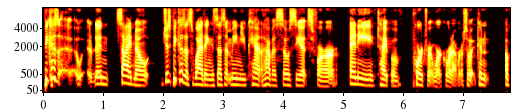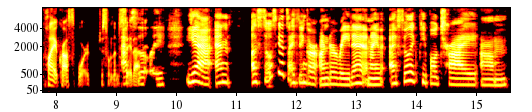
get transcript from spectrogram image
Because, uh, and side note, just because it's weddings doesn't mean you can't have associates for any type of portrait work or whatever. So it can apply across the board. Just wanted to say Absolutely. that. Absolutely. Yeah. And associates, I think, are underrated. And I, I feel like people try, um,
